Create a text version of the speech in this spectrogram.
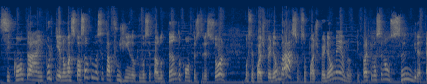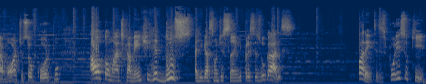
se contraem. Porque numa situação que você está fugindo ou que você está lutando contra o estressor, você pode perder um braço, você pode perder um membro. E para que você não sangre até a morte, o seu corpo automaticamente reduz a irrigação de sangue para esses lugares. Parênteses. Por isso que,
